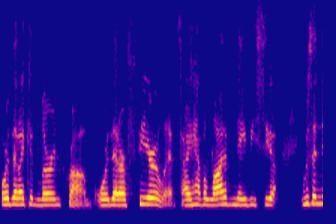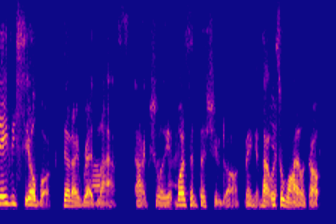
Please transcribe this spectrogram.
or that I can learn from, or that are fearless. I have a lot of Navy SEAL. It was a Navy SEAL book that I read wow. last, actually. It wasn't the shoe dog thing. That was a while ago.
